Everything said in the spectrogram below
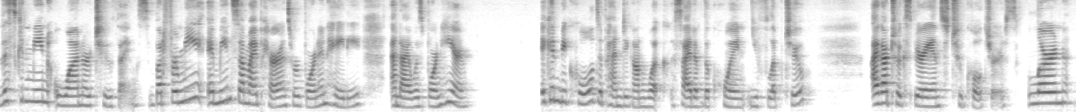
This can mean one or two things but for me it means that my parents were born in haiti and i was born here it can be cool depending on what side of the coin you flip to I got to experience two cultures, learn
